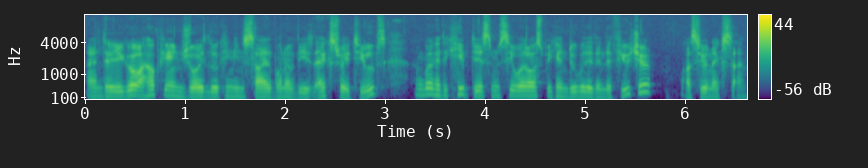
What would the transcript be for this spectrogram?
And there you go. I hope you enjoyed looking inside one of these x-ray tubes. I'm going to keep this and see what else we can do with it in the future. I'll see you next time.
